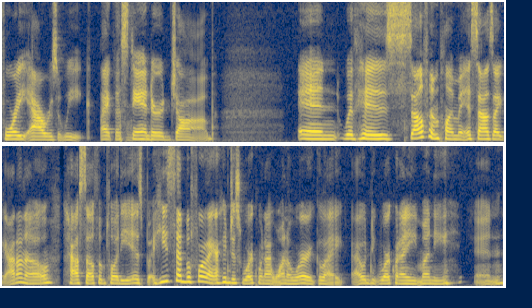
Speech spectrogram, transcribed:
40 hours a week, like a standard job. And with his self employment, it sounds like, I don't know how self employed he is, but he said before, like, I can just work when I want to work. Like, I would work when I need money. And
